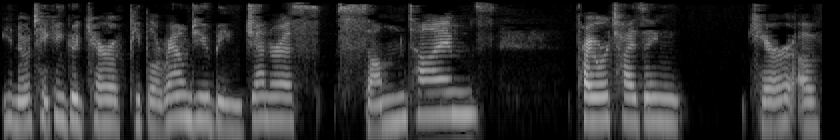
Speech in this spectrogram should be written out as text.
you know, taking good care of people around you, being generous, sometimes prioritizing care of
